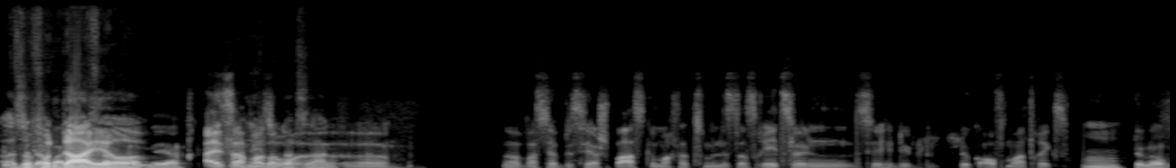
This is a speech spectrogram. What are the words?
Also von mittlerweile gibt's ein paar daher- Mehr. also sag Ich mal so, grad äh, äh, ne, was ja bisher Spaß gemacht hat, zumindest das Rätseln, ist ja hier die Glück auf Matrix. Mhm. Genau.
